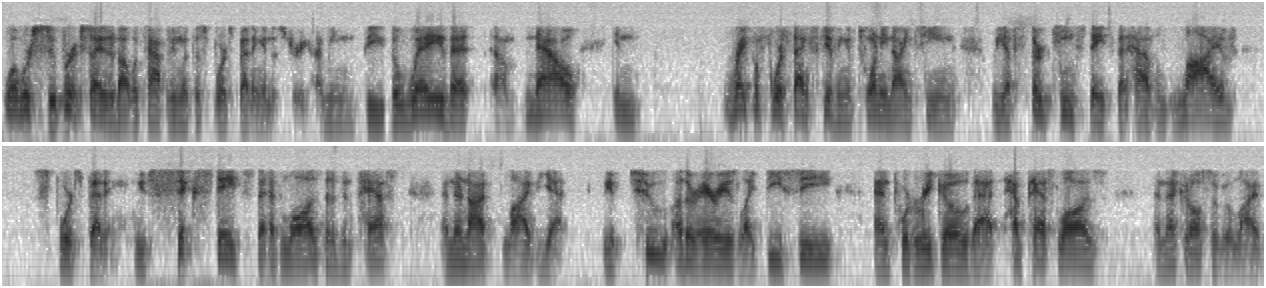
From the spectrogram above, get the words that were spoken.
Well, we're super excited about what's happening with the sports betting industry. I mean, the the way that um, now in right before Thanksgiving of 2019, we have 13 states that have live sports betting. We have six states that have laws that have been passed and they're not live yet. We have two other areas like DC and Puerto Rico that have passed laws and that could also go live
